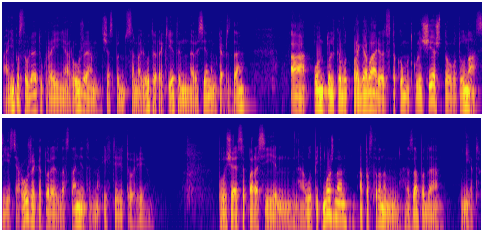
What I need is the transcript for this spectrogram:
Они поставляют Украине оружие, сейчас пойдут самолеты, ракеты, Россия нам капсда. А он только вот проговаривает в таком вот ключе, что вот у нас есть оружие, которое достанет их территории. Получается, по России лупить можно, а по странам Запада нет.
